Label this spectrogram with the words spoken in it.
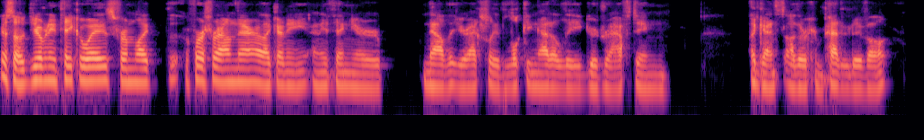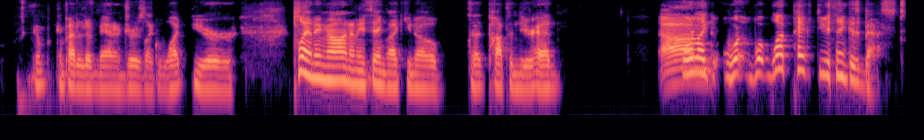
Yeah, so do you have any takeaways from like the first round there? Like any anything you're now that you're actually looking at a league you're drafting against other competitive o- competitive managers, like what you're planning on? Anything like you know that popped into your head, Um, or like what what, what pick do you think is best?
